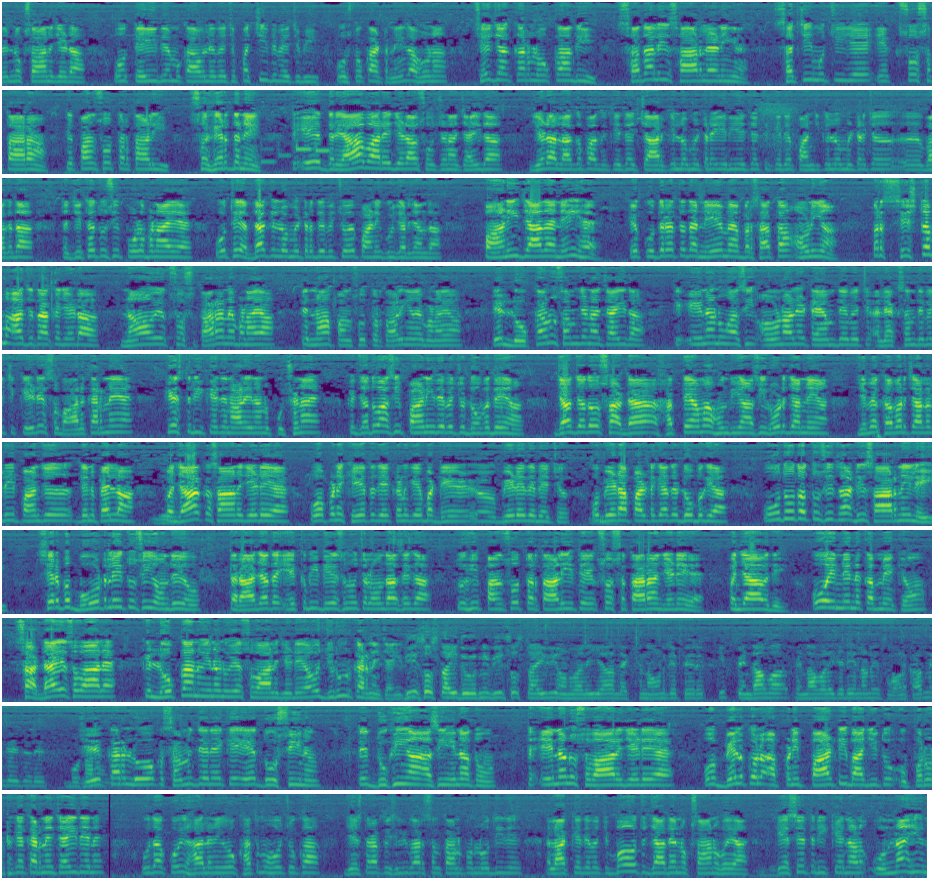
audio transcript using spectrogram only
ਨੁਕਸਾਨ ਜਿਹੜਾ ਉਹ 23 ਦੇ ਮੁਕਾਬਲੇ ਵਿੱਚ 25 ਦੇ ਵਿੱਚ ਵੀ ਉਸ ਤੋਂ ਘੱਟ ਨਹੀਂਗਾ ਹੋਣਾ। ਜੇ ਜੇਕਰ ਲੋਕਾਂ ਦੀ ਸਦਾ ਲਈ ਸਾਰ ਲੈਣੀ ਹੈ। ਸੱਚੀ ਮੁੱਚੀ ਜੇ 117 ਤੇ 543 ਸੁਹਿਰਦ ਨੇ, ਤੇ ਇਹ ਦਰਿਆ ਬਾਰੇ ਜਿਹੜਾ ਸੋਚਣਾ ਚਾਹੀਦਾ, ਜਿਹੜਾ ਲਗਭਗ ਕਿਤੇ 4 ਕਿਲੋਮੀਟਰ ਏਰੀਏ 'ਚ ਤੇ ਕਿਤੇ 5 ਕਿਲੋਮੀਟਰ 'ਚ ਵਗਦਾ, ਤੇ ਜਿੱਥੇ ਤੁਸੀਂ ਪੁਲ ਬਣਾਇਆ ਹੈ, ਉੱਥੇ ਅੱਧਾ ਕਿਲੋਮੀਟਰ ਦੇ ਵਿੱਚੋਂ ਇਹ ਪਾਣੀ ਗੁਜ਼ਰ ਜਾਂਦਾ। ਪਾਣੀ ਜ਼ਿਆਦਾ ਨਹੀਂ ਹੈ, ਇਹ ਕੁਦਰਤ ਦਾ ਨੇਮ ਹੈ, ਬਰਸਾਤਾਂ ਆਉਣੀਆਂ। ਪਰ ਸਿਸਟਮ ਅੱਜ ਤੱਕ ਜਿਹੜਾ, ਨਾ ਉਹ 117 ਨੇ ਬਣਾਇਆ ਤੇ ਨਾ 543 ਨੇ ਬਣਾਇਆ। ਇਹ ਲੋਕਾਂ ਨੂੰ ਸਮਝਣਾ ਚਾਹੀਦਾ ਕਿ ਇਹਨਾਂ ਨੂੰ ਅਸੀਂ ਆਉਣ ਵਾਲੇ ਟਾਈਮ ਦੇ ਵਿੱਚ ਇਲੈਕਸ਼ਨ ਦੇ ਵਿੱਚ ਕਿਹੜੇ ਸਵਾਲ ਕਰਨੇ ਆ ਕਿਸ ਤਰੀਕੇ ਦੇ ਨਾਲ ਇਹਨਾਂ ਨੂੰ ਪੁੱਛਣਾ ਹੈ ਕਿ ਜਦੋਂ ਅਸੀਂ ਪਾਣੀ ਦੇ ਵਿੱਚ ਡੁੱਬਦੇ ਹਾਂ ਜਾਂ ਜਦੋਂ ਸਾਡਾ ਹੱਤਿਆਵਾਂ ਹੁੰਦੀਆਂ ਅਸੀਂ ਰੁੜ ਜਾਂਦੇ ਹਾਂ ਜਿਵੇਂ ਖਬਰ ਚੱਲ ਰਹੀ 5 ਦਿਨ ਪਹਿਲਾਂ 50 ਕਿਸਾਨ ਜਿਹੜੇ ਆ ਉਹ ਆਪਣੇ ਖੇਤ ਦੇਖਣਗੇ ਵੱਡੇ ਬੇੜੇ ਦੇ ਵਿੱਚ ਉਹ ਬੇੜਾ ਪਲਟ ਗਿਆ ਤੇ ਡੁੱਬ ਗਿਆ। ਉਦੋਂ ਤਾਂ ਤੁਸੀਂ ਸਾਡੀ ਸਾਰ ਨਹੀਂ ਲਈ। ਸਿਰਫ ਵੋਟ ਲਈ ਤੁਸੀਂ ਆਉਂਦੇ ਹੋ। ਤਾਂ ਰਾਜਾ ਤਾਂ ਇੱਕ ਵੀ ਦੇਸ਼ ਨੂੰ ਚਲਾਉਂਦਾ ਸੀਗਾ। ਤੁਸੀਂ 543 ਤੇ 117 ਜਿਹੜੇ ਹੈ ਪੰਜਾਬ ਦੇ ਉਹ ਇੰਨੇ ਨਕੰਮੇ ਕਿਉਂ? ਸਾਡਾ ਇਹ ਸਵਾਲ ਹੈ ਕਿ ਲੋਕਾਂ ਨੂੰ ਇਹਨਾਂ ਨੂੰ ਇਹ ਸਵਾਲ ਜਿਹੜੇ ਆ ਉਹ ਜ਼ਰੂਰ ਕਰਨੇ ਚਾਹੀਦੇ। 227 ਦੂਰ ਨਹੀਂ 227 ਵੀ ਆਉਣ ਵਾਲੀ ਆ ਇਲੈਕਸ਼ਨ ਆਉਣਗੇ ਫਿਰ ਕੀ ਪਿੰਡਾਂ ਵਾ ਪਿੰਡਾਂ ਵਾਲੇ ਜਿਹੜੇ ਇਹਨਾਂ ਨੂੰ ਇਹ ਸਵਾਲ ਕਰਨਗੇ ਜਿਹੜੇ ਜੇਕਰ ਲੋਕ ਸਮਝਦੇ ਨੇ ਕਿ ਇਹ ਦੋਸ਼ੀ ਨੇ ਤੇ ਦੁਖੀ ਆ ਅਸੀਂ ਇਹਨਾਂ ਤੋਂ ਤੇ ਇਹਨਾਂ ਨੂੰ ਸਵਾਲ ਜਿਹੜੇ ਆ ਉਹ ਬਿਲਕੁਲ ਆਪਣੀ ਪਾਰਟੀਬਾਜ਼ੀ ਤੋਂ ਉੱਪਰ ਉੱਠ ਕੇ ਕਰਨੇ ਚਾਹੀਦੇ ਨੇ। ਉਹਦਾ ਕੋਈ ਹੱਲ ਨਹੀਂ, ਉਹ ਖਤਮ ਹੋ ਚੁੱਕਾ। ਜਿਸ ਤਰ੍ਹਾਂ ਪਿਛਲੀ ਵਾਰ ਸੁਲਤਾਨਪੁਰ ਲੋਧੀ ਦੇ ਇਲਾਕੇ ਦੇ ਵਿੱਚ ਬਹੁਤ ਜ਼ਿਆਦਾ ਨੁਕਸਾਨ ਹੋਇਆ, ਇਸੇ ਤਰੀਕੇ ਨਾਲ ਉਨਾ ਹੀ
